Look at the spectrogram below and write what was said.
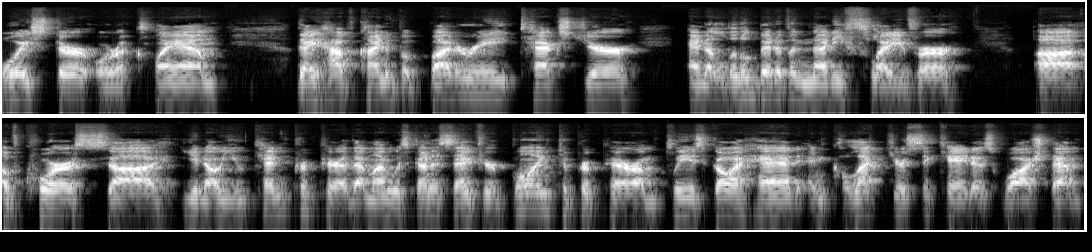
oyster or a clam. They have kind of a buttery texture and a little bit of a nutty flavor. Uh, of course, uh, you know, you can prepare them. I was going to say, if you're going to prepare them, please go ahead and collect your cicadas, wash them,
